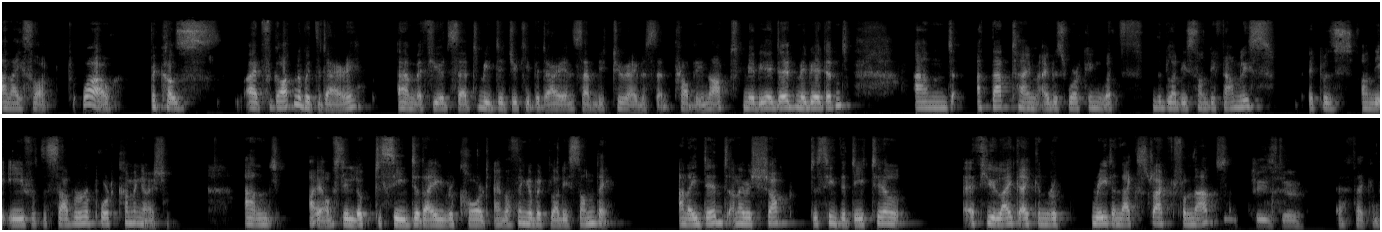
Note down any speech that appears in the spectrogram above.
and I thought, wow, because I'd forgotten about the diary. Um, if you had said to me, Did you keep a diary in 72? I would have said, Probably not. Maybe I did, maybe I didn't. And at that time, I was working with the Bloody Sunday families. It was on the eve of the Savile report coming out. And I obviously looked to see, did I record anything about Bloody Sunday? And I did. And I was shocked to see the detail. If you like, I can re- read an extract from that. Please do. If I can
